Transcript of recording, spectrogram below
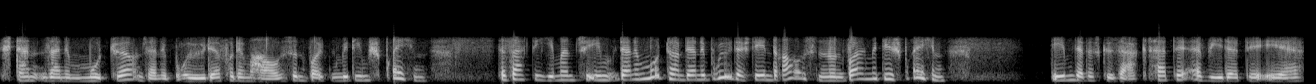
standen seine Mutter und seine Brüder vor dem Haus und wollten mit ihm sprechen. Da sagte jemand zu ihm, deine Mutter und deine Brüder stehen draußen und wollen mit dir sprechen. Dem, der das gesagt hatte, erwiderte er,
